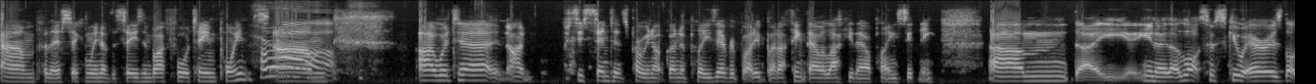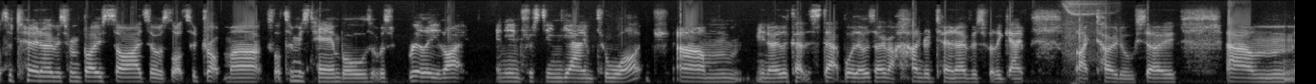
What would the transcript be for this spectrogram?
um, for their second win of the season by 14 points. Um, I would, uh, I, this sentence probably not going to please everybody, but I think they were lucky they were playing Sydney. Um, they, you know, lots of skill errors, lots of turnovers from both sides. There was lots of drop marks, lots of missed handballs. It was really like an interesting game to watch. Um, you know, look at the stat board. There was over 100 turnovers for the game, like total. So, um,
